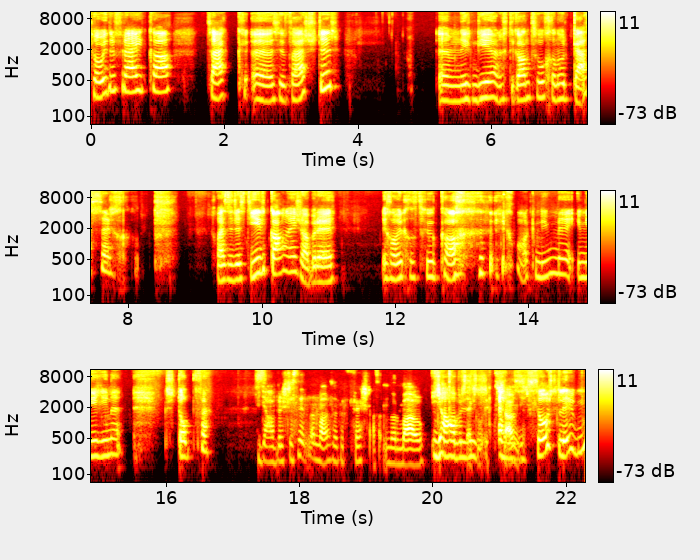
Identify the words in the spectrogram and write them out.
schon wieder frei gehabt. Zack, äh, Silvester. Ähm, irgendwie habe ich die ganze Woche nur gegessen. Ich, pff, ich weiß nicht, wie es dir gegangen ist, aber äh, ich habe wirklich das Gefühl gehabt, ich mag nicht mehr in mich hinein stopfen. Ja, aber ist das nicht normal so Fest? Also normal. Ja, aber es ist, äh, es ist so schlimm.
